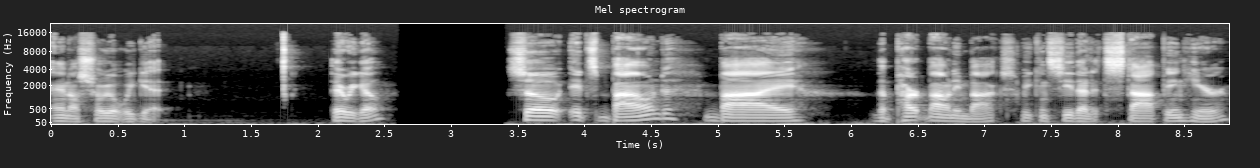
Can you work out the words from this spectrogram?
and I'll show you what we get. There we go. So it's bound by the part bounding box. We can see that it's stopping here.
